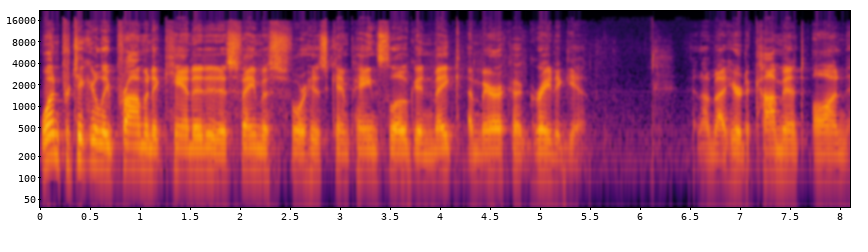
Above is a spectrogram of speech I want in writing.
One particularly prominent candidate is famous for his campaign slogan, Make America Great Again. And I'm not here to comment on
